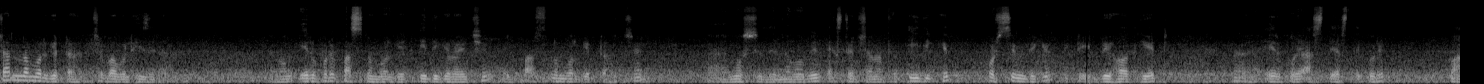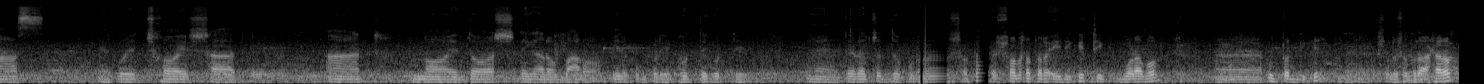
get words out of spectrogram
চার নম্বর গেটটা হচ্ছে বাবুল হিজরা। এবং এর উপরে পাঁচ নম্বর গেট এদিকে রয়েছে, এই পাঁচ নম্বর গেটটা হচ্ছে মসজিদে নববীর এক্সটেনশন অর্থাৎ এই দিকের পশ্চিম দিকের একটি বৃহৎ গেট এরপরে আস্তে আস্তে করে পাঁচ এরপরে ছয়, সাত, আট, নয়, দশ, এগারো, বারো, এরকম করে ঘুরতে ঘুরতে তেরো, চোদ্দ, পনেরো ষোলো, সতেরো এইদিকে ঠিক বরাবর উত্তর দিকে ষোলো, সতেরো, আঠারো,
